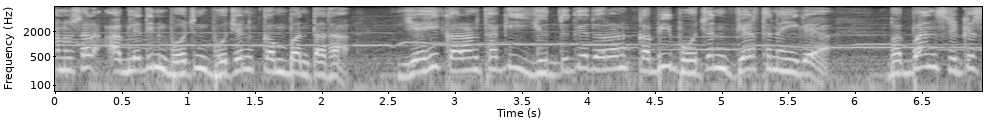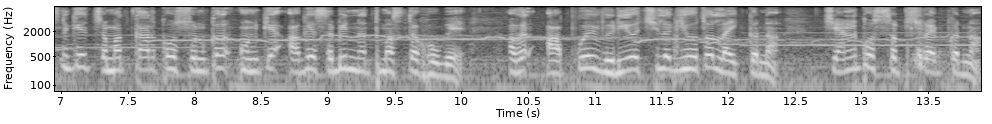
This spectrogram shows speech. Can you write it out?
अनुसार अगले दिन भोजन भोजन कम बनता था। यही कारण था कि युद्ध के दौरान कभी भोजन व्यर्थ नहीं गया। भगवान श्री कृष्ण के चमत्कार को सुनकर उनके आगे सभी नतमस्तक हो गए। अगर आपको ये वीडियो अच्छी लगी हो तो लाइक करना, चैनल को सब्सक्राइब करना,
